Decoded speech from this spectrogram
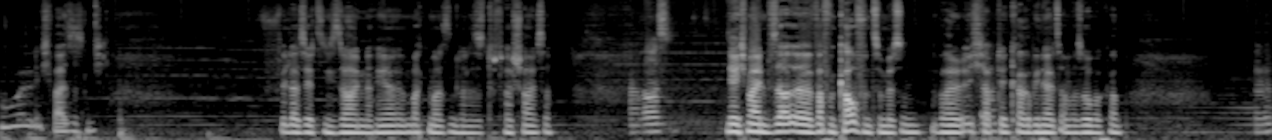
cool. Ich weiß es nicht. Ich will das jetzt nicht sagen. Nachher macht man es und dann ist es total scheiße. Raus. Ne, ich meine, äh, Waffen kaufen zu müssen, weil ich So. habe den Karabiner jetzt einfach so bekommen. Mhm.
